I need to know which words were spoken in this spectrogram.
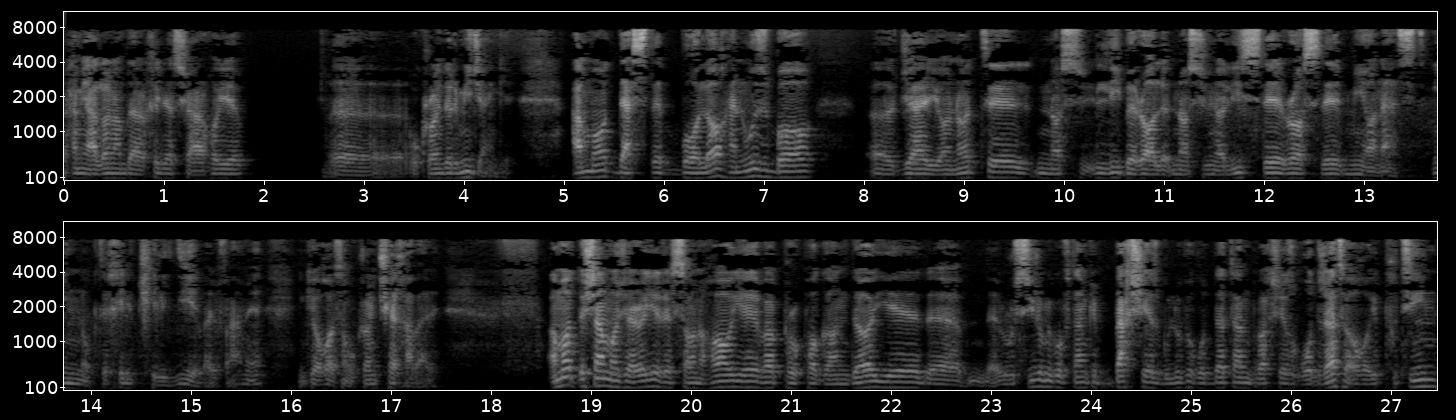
همین الان هم در خیلی از شهرهای اوکراین داره میجنگه. اما دست بالا هنوز با جریانات ناس... لیبرال ناسیونالیست راست میانه است. این نکته خیلی کلیدیه برای فهمه اینکه آقا اصلا اوکراین چه خبره. اما داشتم ماجرای رسانه های و پروپاگاندای روسی رو می‌گفتم که بخشی از بلوک قدرتن بخشی از قدرت آقای پوتین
